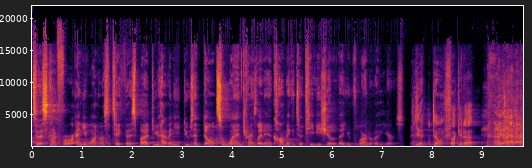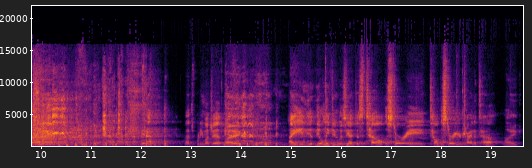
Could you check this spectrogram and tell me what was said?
So this is kind of for anyone who wants to take this, but do you have any do's and don'ts when translating a comic into a TV show that you've learned over the years? yeah, don't fuck it up. That's pretty much it. Like, I mean, the, the only do is yeah, just tell the story. Tell the story you're trying to tell. Like,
